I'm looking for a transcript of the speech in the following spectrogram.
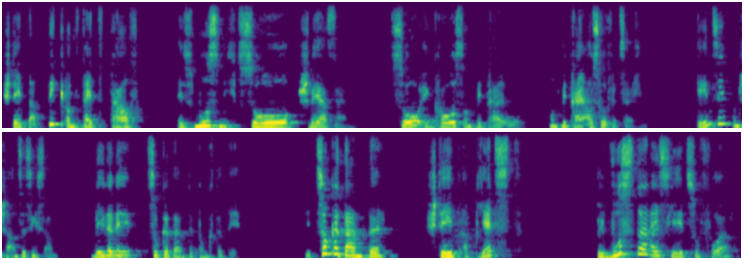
steht da dick und fett drauf, es muss nicht so schwer sein. So in groß und mit drei O und mit drei Ausrufezeichen. Gehen Sie und schauen Sie sich's an. www.zuckertante.at Die Zuckertante steht ab jetzt bewusster als je zuvor,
